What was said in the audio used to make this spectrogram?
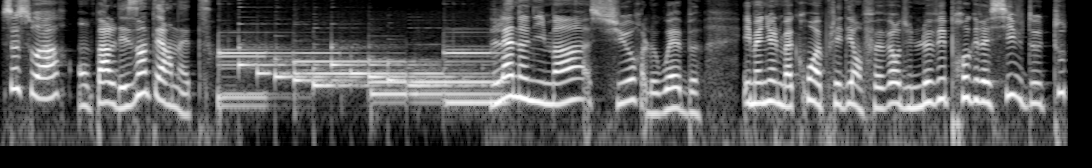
Ce soir, on parle des internets. L'anonymat sur le web. Emmanuel Macron a plaidé en faveur d'une levée progressive de tout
